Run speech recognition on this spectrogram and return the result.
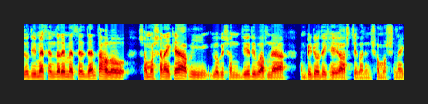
যদি মেসেঞ্জারে মেসেজ দেন তাহলে সমস্যা নাই আমি লোকেশন দিয়ে দিব, আপনারা ভিডিও দেখে আসতে পারেন, সমস্যা নাই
